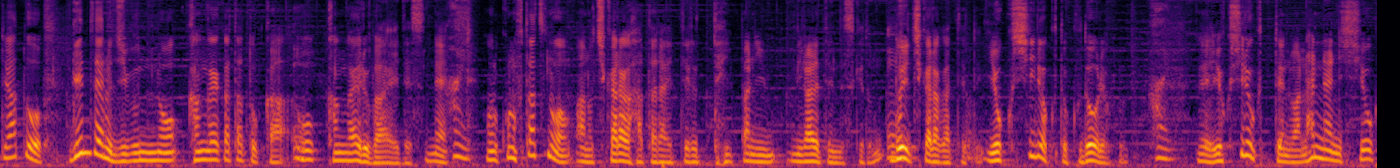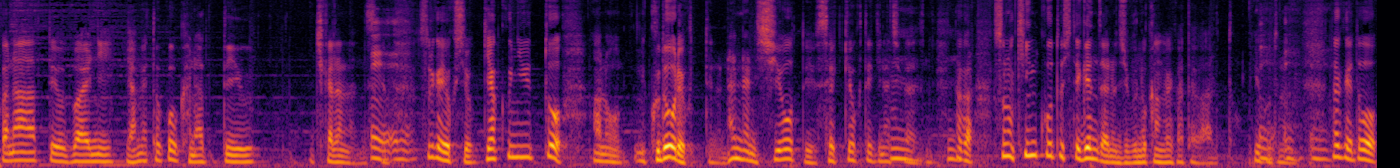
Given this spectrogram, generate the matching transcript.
であと現在の自分の考え方とかを考える場合ですね、はい、この2つのあの力が働いているって一般に見られてるんですけどどういう力かというと抑止力と駆動力、はい、で抑止力っていうのは何々しようかなっていう場合にやめとこうかなっていう力なんですけど、ええ、それが抑止力。逆に言うとあの駆動力っていうのは何々しようという積極的な力ですね、うん、だからその均衡として現在の自分の考え方があるということなんです、え、だけど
